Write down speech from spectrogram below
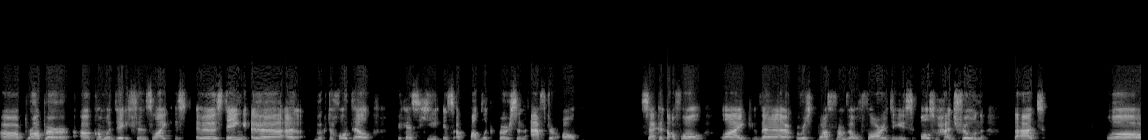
uh, proper accommodations, like uh, staying uh, uh, booked a hotel, because he is a public person after all. Second of all, like the response from the authorities also had shown that uh,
